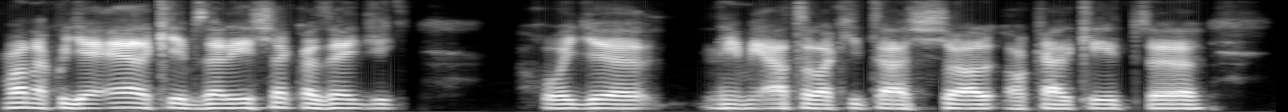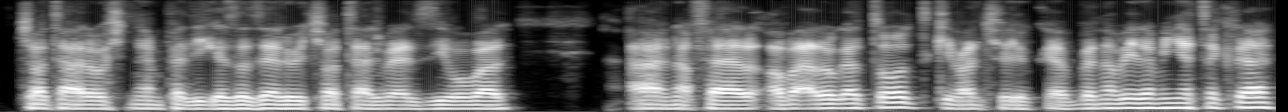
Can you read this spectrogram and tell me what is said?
Vannak ugye elképzelések, az egyik, hogy némi átalakítással akár két csatáros, nem pedig ez az erőcsatár verzióval állna fel a válogatott. Kíváncsi vagyok ebben a véleményetekre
